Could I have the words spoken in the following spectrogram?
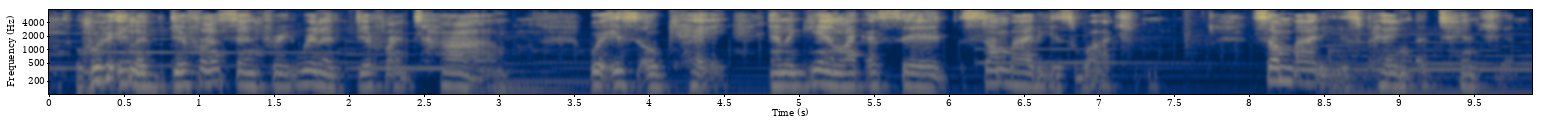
We're in a different century, we're in a different time where it's okay. And again, like I said, somebody is watching, somebody is paying attention.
